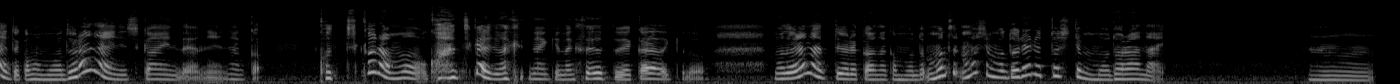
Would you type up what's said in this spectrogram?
ないというか、もう戻らないに近いんだよね。なんか、こっちからも、こっちからじゃなくないけど、なんかそれだと上からだけど、戻らないっていうよりかは、なんか戻、も、もし戻れるとしても戻らない。うん。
